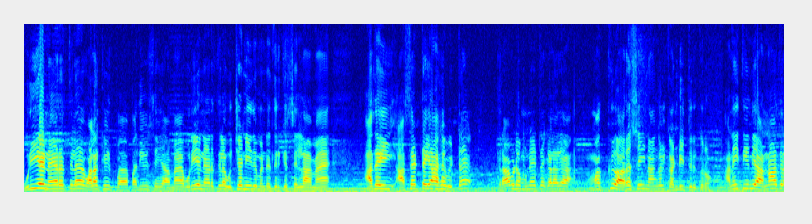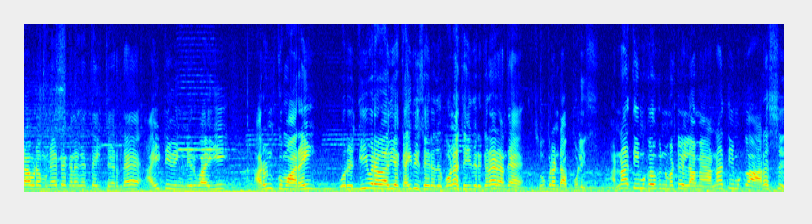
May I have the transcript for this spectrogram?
உரிய நேரத்தில் வழக்கு ப பதிவு செய்யாமல் உரிய நேரத்தில் உச்சநீதிமன்றத்திற்கு செல்லாமல் அதை அசட்டையாக விட்ட திராவிட முன்னேற்ற கழக மக்கு அரசை நாங்கள் கண்டித்திருக்கிறோம். அனைத்து இந்திய அண்ணா திராவிட முன்னேற்ற கழகத்தைச் சேர்ந்த ஐடி விங் நிர்வாகி அருண்குமாரை ஒரு தீவிரவாதியை கைது செய்கிறது போல செய்திருக்கிறார் அந்த சூப்பரண்ட் ஆஃப் போலீஸ். அதிமுகவுக்கு மட்டும் இல்லாமல் அதிமுக அரசு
